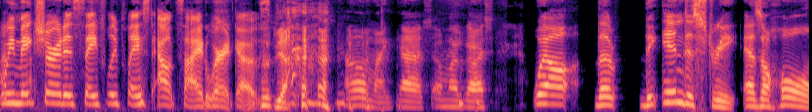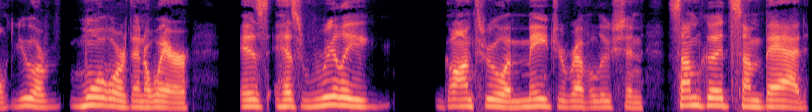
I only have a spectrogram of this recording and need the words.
we make sure it is safely placed outside where it goes. Yeah. oh my gosh. Oh my gosh. Well, the the industry as a whole, you are more than aware, is has really gone through a major revolution. Some good, some bad.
